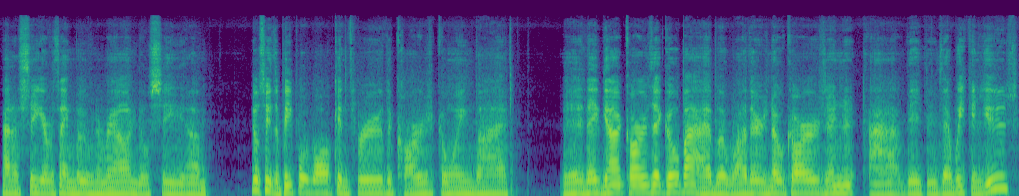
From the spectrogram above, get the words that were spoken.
kind of see everything moving around. You'll see, um, you'll see the people walking through, the cars going by. They've got cars that go by, but why there's no cars in it uh, that we can use,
